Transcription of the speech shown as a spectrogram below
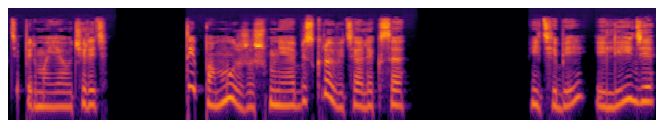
Теперь моя очередь. Ты поможешь мне обескровить Алекса. И тебе, и Лиде,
